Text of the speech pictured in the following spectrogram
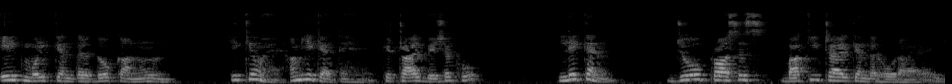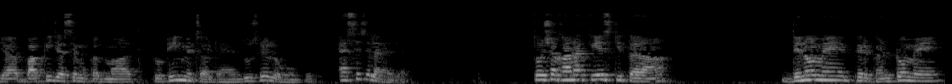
एक मुल्क के अंदर दो कानून, ये क्यों है? हम ये कहते हैं कि ट्रायल बेशक हो, लेकिन जो प्रोसेस बाकी ट्रायल के अंदर हो रहा है या बाकी जैसे मुकदमात रूटीन में चल रहे हैं दूसरे लोगों के, ऐसे चलाया जाए। तो शखाना केस की तरह दिनों में, फिर घंटों में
